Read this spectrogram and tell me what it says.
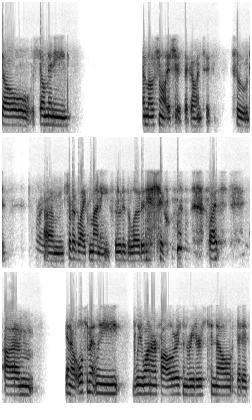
so so many emotional issues that go into food. Right. Um, sort of like money, food is a loaded issue, but um, you know, ultimately, we want our followers and readers to know that it's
